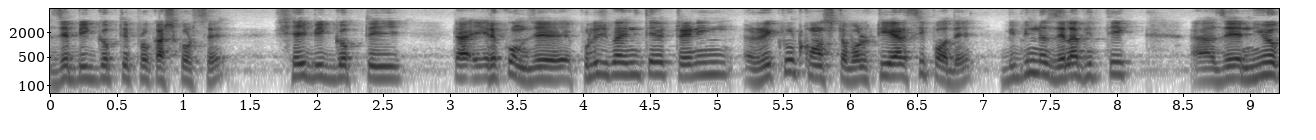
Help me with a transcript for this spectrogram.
যে বিজ্ঞপ্তি প্রকাশ করছে, সেই বিজ্ঞপ্তিটা এরকম যে পুলিশ বাহিনীতে ট্রেনিং রিক্রুট কনস্টেবল টিআরসি পদে বিভিন্ন জেলাভিত্তিক যে নিয়োগ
